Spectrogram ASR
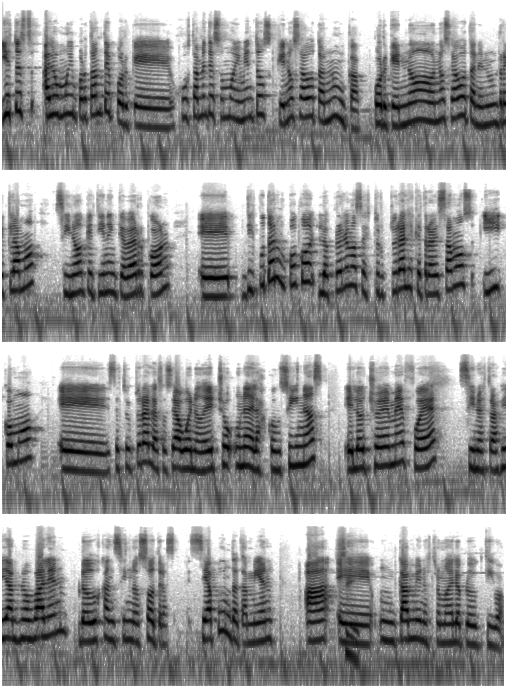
Y esto es algo muy importante porque justamente son movimientos que no se agotan nunca, porque no, no se agotan en un reclamo, sino que tienen que ver con eh, disputar un poco los problemas estructurales que atravesamos y cómo eh, se estructura la sociedad. Bueno, de hecho, una de las consignas, el 8M, fue si nuestras vidas nos valen, produzcan sin nosotras. Se apunta también a eh, un cambio en nuestro modelo productivo.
